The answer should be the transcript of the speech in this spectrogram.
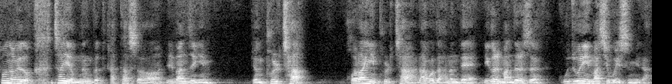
효능에도 큰 차이 없는 것 같아서 일반적인 병풀차, 호랑이 풀차라고도 하는데 이걸 만들어서 꾸준히 마시고 있습니다.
